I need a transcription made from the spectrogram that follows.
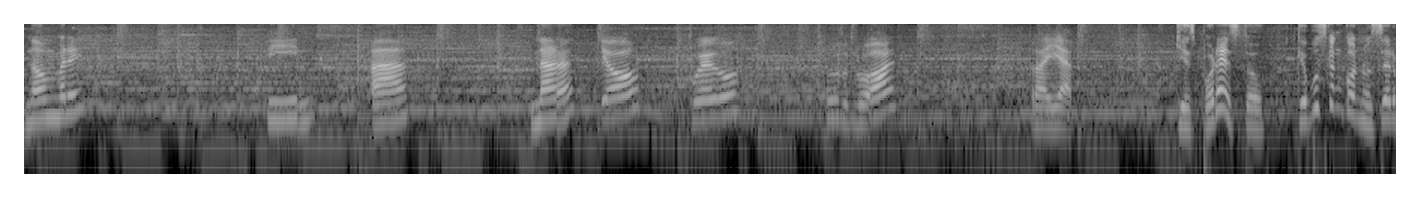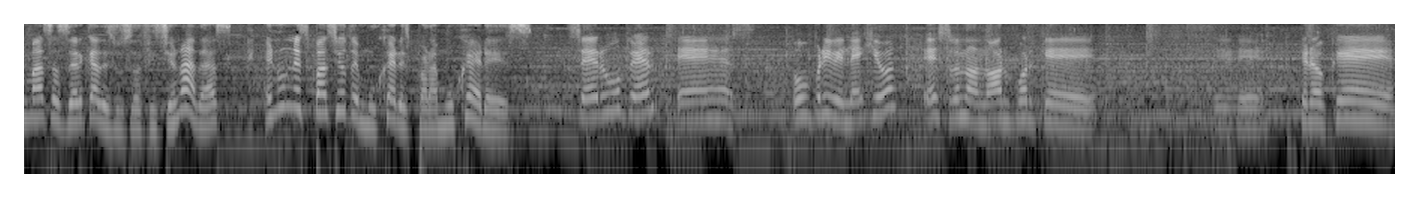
nombre y a nada. Yo juego fútbol rayar. Y es por esto que buscan conocer más acerca de sus aficionadas en un espacio de mujeres para mujeres. Ser mujer es un privilegio, es un honor porque eh, creo que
